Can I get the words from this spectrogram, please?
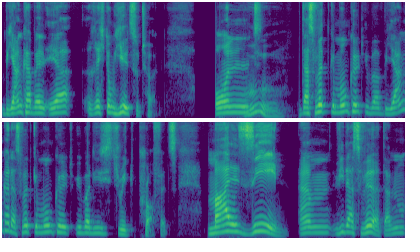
Bianca Belair Richtung Heel zu turnen. Und Uh. das wird gemunkelt über Bianca, das wird gemunkelt über die Street Profits. Mal sehen, ähm, wie das wird. Dann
